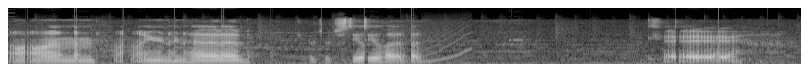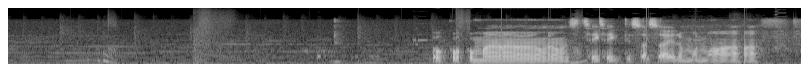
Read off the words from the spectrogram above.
on iron head, or Steelhead. Okay. Oh, oh, Pokemon, let's take, take this item off.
